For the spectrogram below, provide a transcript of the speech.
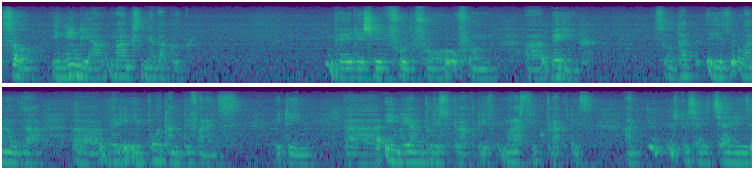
So in India, monks never cook. They receive food for, from uh, begging. So that is one of the very important difference between uh, Indian Buddhist practice, monastic practice, and especially Chinese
